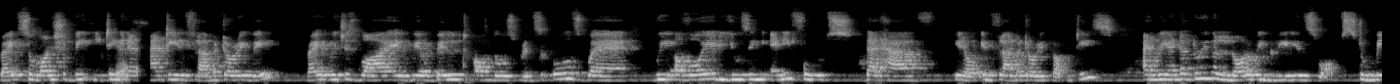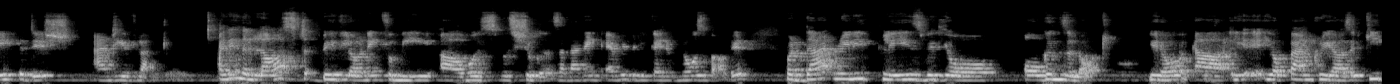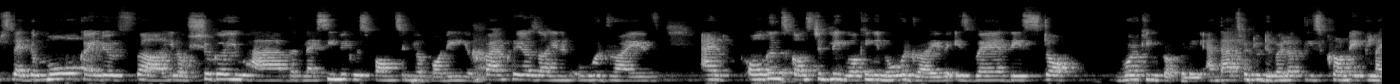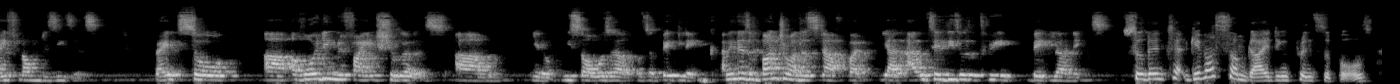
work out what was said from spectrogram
right? So one should be eating yes. in an anti-inflammatory way, right? Which is why we are built on those principles where we avoid using any foods that have, you know, inflammatory properties. And we end up doing a lot of ingredient swaps to make the dish anti-inflammatory. I think the last big learning for me uh, was was sugars, and I think everybody kind of knows about it. But that really plays with your organs a lot. You know, uh, your pancreas. It keeps like the more kind of uh, you know sugar you have, the glycemic response in your body. Your pancreas are in an overdrive, and organs constantly working in overdrive is where they stop working properly, and that's when you develop these chronic, lifelong diseases. Right. So uh, avoiding refined sugars, um, you know, we saw was a was a big link. I mean, there's a bunch of other stuff, but yeah, I would say these are the three big learnings. So then, t- give us some guiding principles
